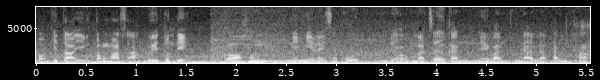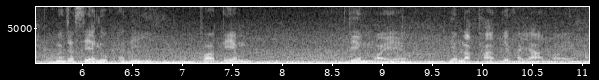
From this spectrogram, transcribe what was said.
พรทิตาเองต้องมาศาลด้วยตนเอง ก็ไม่มีอะไรจะพูด เดี๋ยวมาเจอกันในวันที่นัดแล้วกันค่ะ มันจะเสียรูปคดี ก็เตรียมเตรียมไว้เตรียมหลักฐานเตรียมพยานไว้ค่ะ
